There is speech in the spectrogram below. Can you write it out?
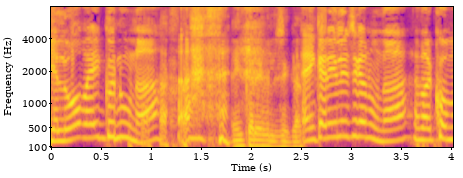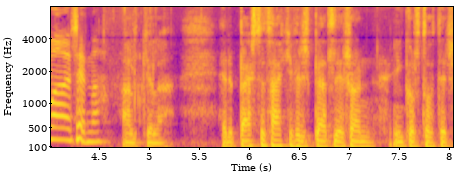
Ég lofa einhver núna Engar yfirlýsingar Engar yfirlýsingar núna, en það er komað aðeins einna Algjörlega Þeir eru bestu þakki fyrir spjalli Hrönn Ingolstóttir,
